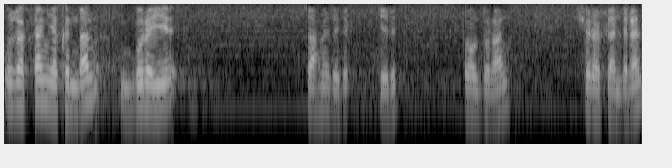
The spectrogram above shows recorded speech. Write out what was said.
Uzaktan yakından burayı zahmet edip gelip dolduran, şereflendiren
